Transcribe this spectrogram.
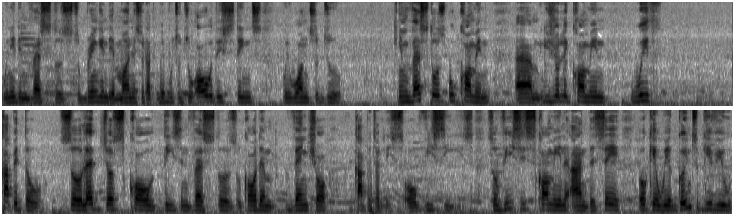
We need investors to bring in their money so that we're able to do all these things we want to do. Investors who come in um, usually come in with capital. So let's just call these investors, we call them venture capitalists or VCs. So VCs come in and they say, okay, we're going to give you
